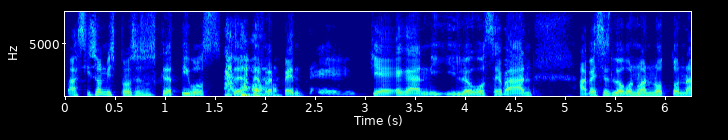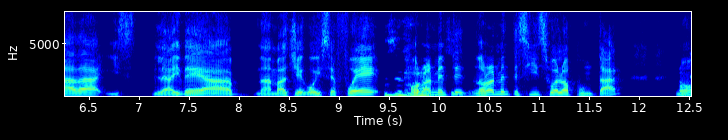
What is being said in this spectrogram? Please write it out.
así son mis procesos creativos. De, repente llegan y, luego se van. A veces luego no anoto nada y la idea nada más llegó y se fue. normalmente, sí. normalmente sí suelo apuntar, ¿no?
